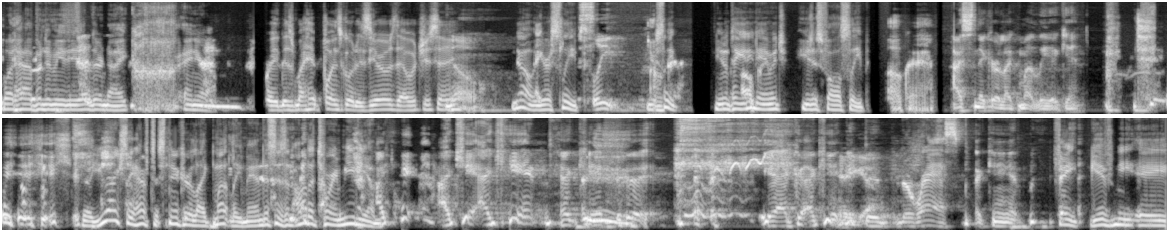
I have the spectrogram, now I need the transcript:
what happened to me the other night. And you're Wait, does my hit points go to zero? Is that what you're saying? No, no, you're asleep. sleep. You're asleep. You don't take any damage. You just fall asleep. Okay. I snicker like Muttley again. No, you actually have to snicker like Muttley, man. This is an auditory medium. I can't. I can't. I can't. I can't do it. yeah, I, ca- I can't There you get the, the rasp. I can't. Fate, give me a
